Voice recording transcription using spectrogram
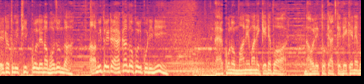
এটা তুমি ঠিক করলে না ভজনদা। আমি তো এটা একা দখল করিনি। এখনও মানে মানে কেটে পড় না হলে তোকে আজকে দেখে নেব।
